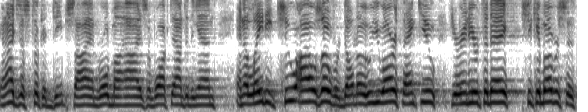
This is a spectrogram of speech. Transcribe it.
And I just took a deep sigh and rolled my eyes and walked down to the end. And a lady two aisles over, don't know who you are, thank you if you're in here today. She came over and says,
